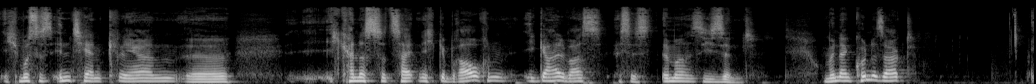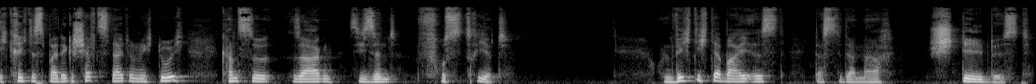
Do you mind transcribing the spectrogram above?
ich muss es intern klären, äh, ich kann das zurzeit nicht gebrauchen, egal was, es ist immer, sie sind. Und wenn dein Kunde sagt, ich kriege das bei der Geschäftsleitung nicht durch, kannst du sagen, sie sind frustriert. Und wichtig dabei ist, dass du danach still bist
